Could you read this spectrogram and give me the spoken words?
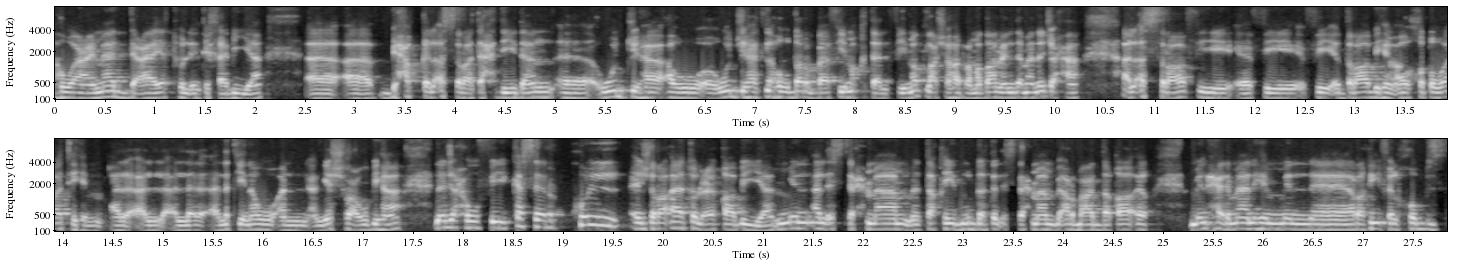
هو عماد دعايته الانتخابية بحق الأسرى تحديدا آه، وجه أو وجهت له ضربة في مقتل في مطلع شهر رمضان عندما نجح الأسرى في في في إضرابهم أو خطواتهم التي نووا أن يشرعوا بها. نجحوا في كسر كل إجراءاته العقابية من الاستحمام تقييد مدة الاستحمام بأربعة دقائق من حرمانهم من آه، رغيف الخبز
